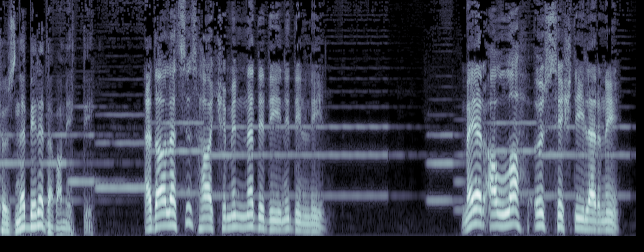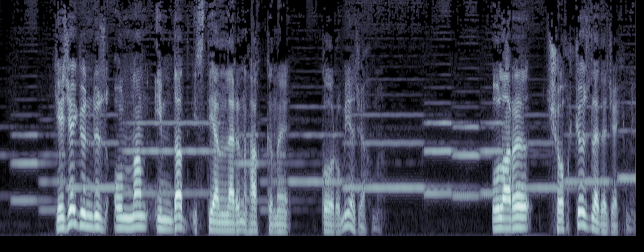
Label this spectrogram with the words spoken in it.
sözünə belə davam etdi. Ədalətsiz hakimin nə dediyini dinləyin. Məyər Allah öz seçdiklərini, gecə-gündüz ondan imdad istəyənlərin haqqını qorumayacaqmı? Onları çox gözlədəcəkmi?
